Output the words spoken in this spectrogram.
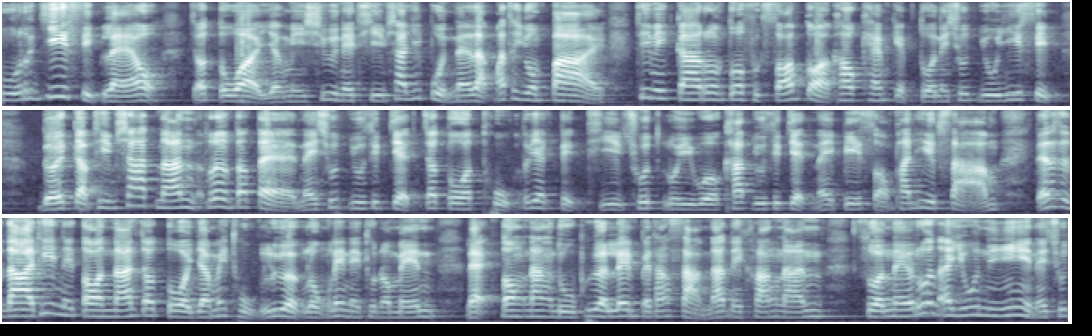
U20 แล้ว เจ้าตัวยังมีชื่อในทีมชาติญี่ปุ่นในระดับมัธยมปลาย ที่มีการรวมตัวฝึกซ้อมก่อนเข้าแคมป์เก็บตัวในชุด U20 โดยกับทีมชาตินั้นเริ่มตั้งแต่ในชุด U17 เจ้าตัวถูกเรียกติดทีมชุดลุยเวิลด์คัพ U17 ในปี 2023 แต่น่าเสียดายที่ในตอนนั้นเจ้าตัวยังไม่ถูกเลือกลงเล่นในทัวร์นาเมนต์และต้องนั่งดูเพื่อนเล่นไปทั้ง 3 นัดในครั้งนั้น ส่วนในรุ่นอายุนี้ในชุด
